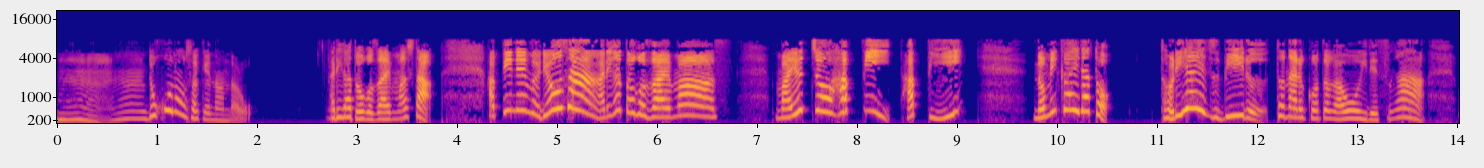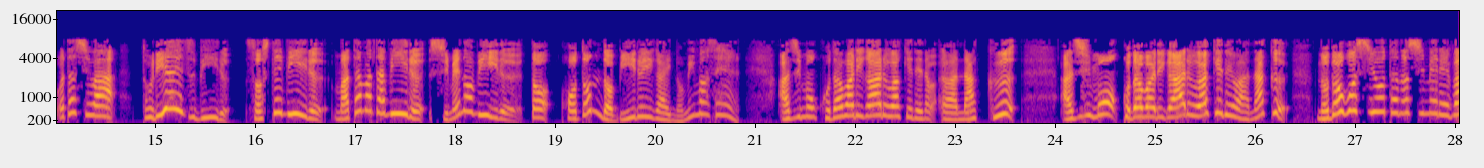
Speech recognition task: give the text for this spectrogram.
うーん、どこのお酒なんだろう。ありがとうございました。ハッピーネーム、りょうさん、ありがとうございます。まゆちょハッピー、ハッピー？飲み会だと、とりあえずビールとなることが多いですが、私は、とりあえずビール、そしてビール、またまたビール、締めのビールと、ほとんどビール以外飲みません。味もこだわりがあるわけではなく、味もこだわりがあるわけではなく、喉越しを楽しめれば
